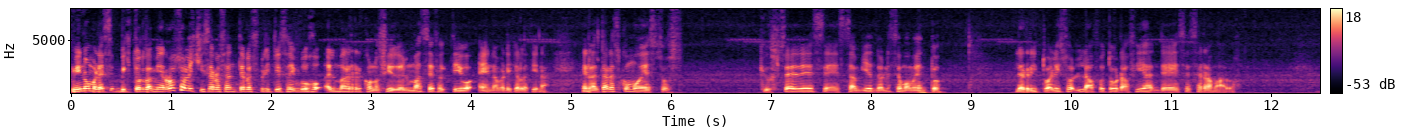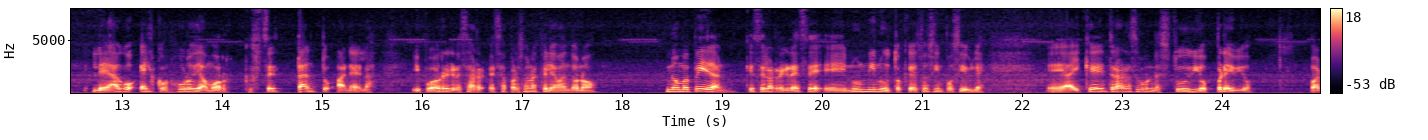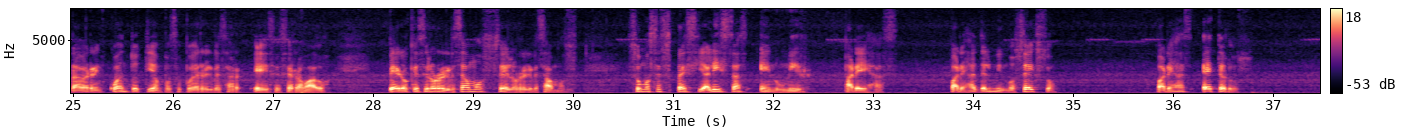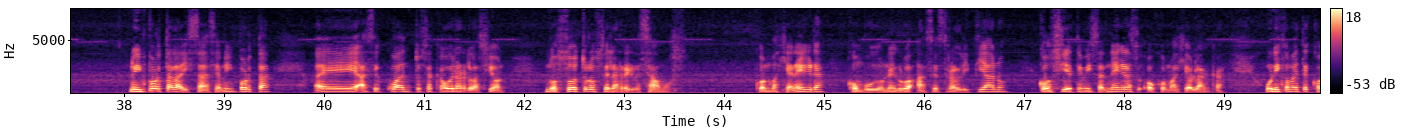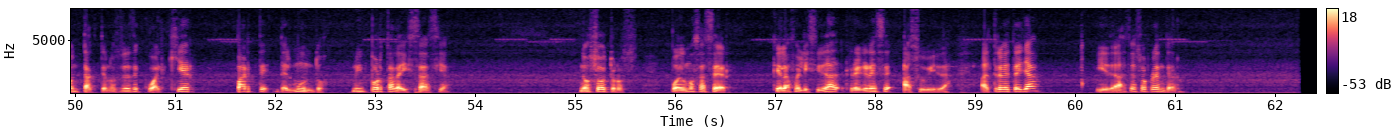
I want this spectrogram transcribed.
Mi nombre es Víctor Damián Rosso, el hechicero santero, espiritista y brujo, el más reconocido, el más efectivo en América Latina. En altares como estos, que ustedes eh, están viendo en este momento, le ritualizo la fotografía de ese ser. Le hago el conjuro de amor que usted tanto anhela y puedo regresar esa persona que le abandonó. No me pidan que se la regrese en un minuto, que eso es imposible. Eh, hay que entrar a hacer un estudio previo para ver en cuánto tiempo se puede regresar ese ser. Pero que se lo regresamos, se lo regresamos. Somos especialistas en unir parejas. Parejas del mismo sexo. Parejas heteros. No importa la distancia, no importa eh, hace cuánto se acabó la relación. Nosotros se la regresamos. Con magia negra, con budo negro ancestral haitiano, con siete misas negras o con magia blanca. Únicamente contáctenos desde cualquier parte del mundo, no importa la distancia. Nosotros podemos hacer que la felicidad regrese a su vida. Atrévete ya y déjate sorprender.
